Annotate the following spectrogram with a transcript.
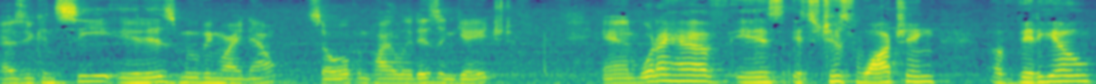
As you can see, it is moving right now, so OpenPilot is engaged. And what I have is it's just watching a video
